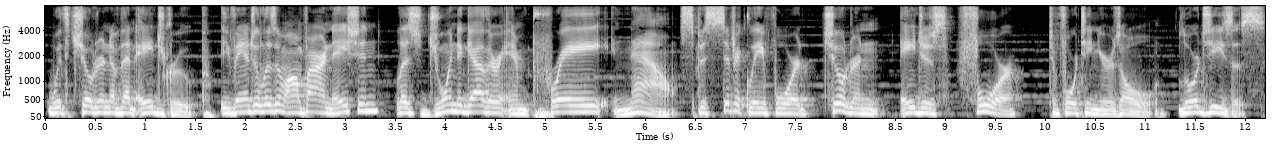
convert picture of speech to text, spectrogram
with children of that age group. Evangelism on Fire Nation, let's join together and pray now, specifically for children ages 4 to 14 years old. Lord Jesus,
